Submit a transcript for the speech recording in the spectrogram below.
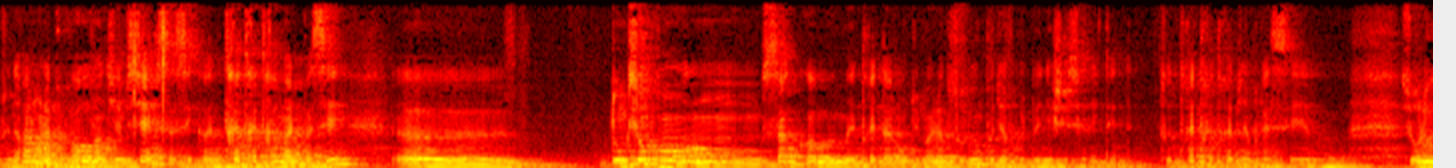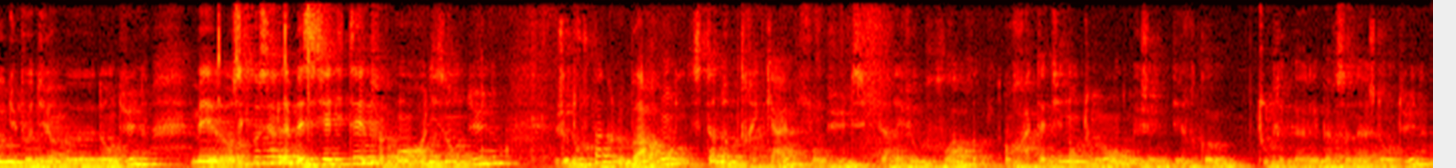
En général, on l'a pu voir au XXe siècle, ça s'est quand même très très très mal passé. Euh, donc si on prend ça comme maître étalon du mal absolu, on peut dire que le Bene Gesserit est très très très bien placé euh, sur le haut du podium euh, dans Dune. Mais en ce qui concerne la bestialité, en relisant Dune, je trouve pas que le baron, c'est un homme très calme. Son but, c'est d'arriver au pouvoir en ratatinant tout le monde, mais j'allais dire comme tous les, les personnages dans Dune.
